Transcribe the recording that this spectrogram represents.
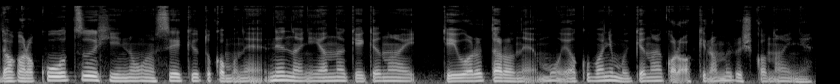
だから交通費の請求とかもね、年内にやんなきゃいけないって言われたらね、もう役場にも行けないから諦めるしかないね。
